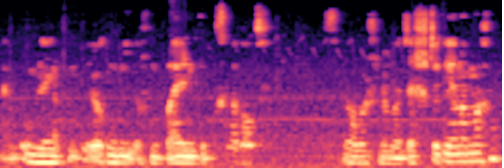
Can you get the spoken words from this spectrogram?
Beim Umlenken irgendwie auf den Ballen gebrettert. Das werden wir schnell mal das Stück hier noch machen.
